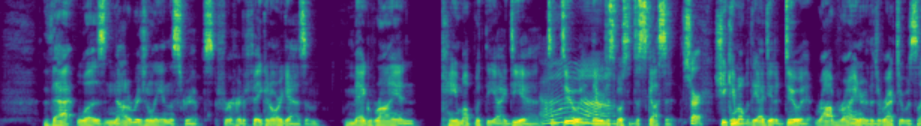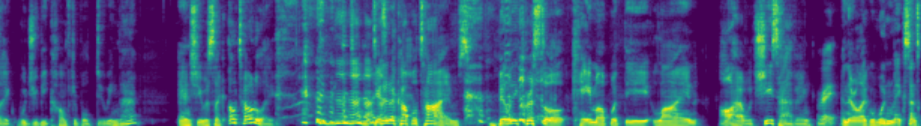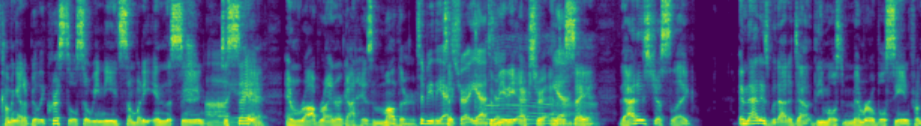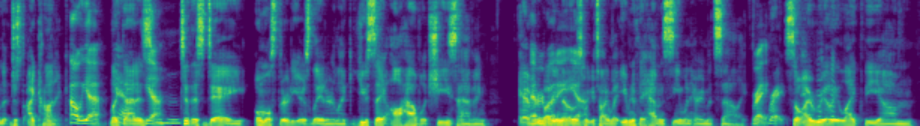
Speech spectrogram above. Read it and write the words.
that was not originally in the script for her to fake an orgasm. Meg Ryan came up with the idea to do it. They were just supposed to discuss it. Sure. She came up with the idea to do it. Rob Reiner, the director, was like, Would you be comfortable doing that? And she was like, Oh, totally. Did it a couple times. Billy Crystal came up with the line, I'll have what she's having. Right. And they were like, well, wouldn't make sense coming out of Billy Crystal, so we need somebody in the scene Ah, to yeah, say yeah. it. And Rob Reiner got his mother To be the extra, yeah, to, to- be the extra and Yeah. to say it. That is just like, and that is without a doubt the most memorable scene from the just iconic. Oh yeah. Like Yeah. that is Yeah. to this day, almost 30 years later, like you say, I'll have what she's having. Everybody, Everybody, knows yeah. what you're talking about, even if they haven't seen When Harry Met Sally. Right. Right. So I really like the um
